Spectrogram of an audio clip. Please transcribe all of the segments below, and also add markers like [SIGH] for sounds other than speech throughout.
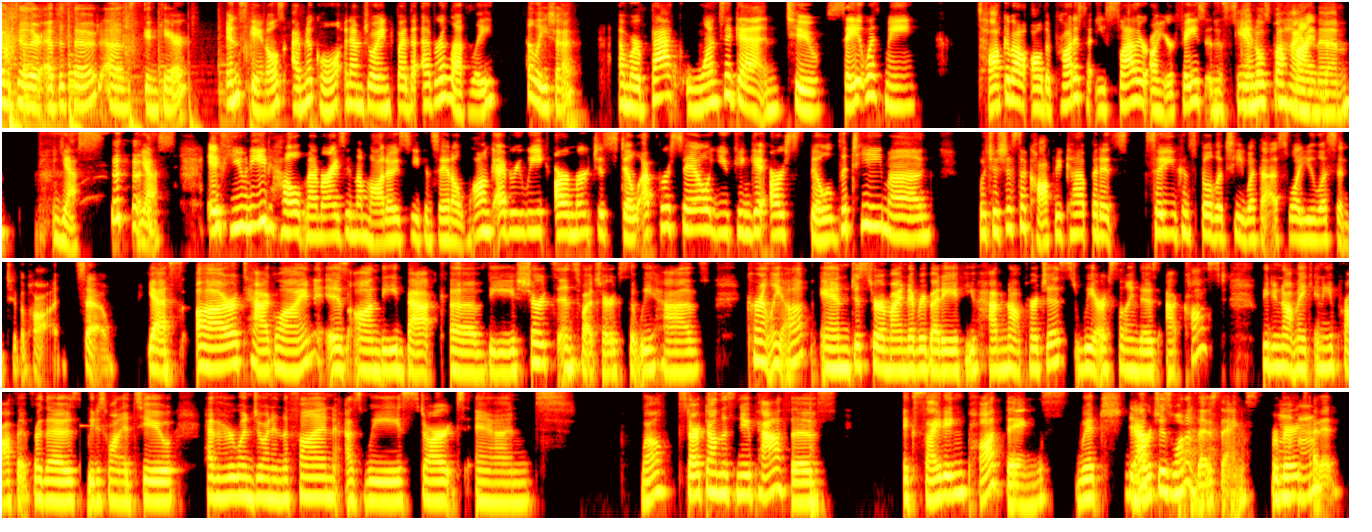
Welcome to another episode of Skincare. and Scandals, I'm Nicole, and I'm joined by the ever lovely Alicia. And we're back once again to say it with me, talk about all the products that you slather on your face and the, the scandals, scandals, behind, behind them. them. Yes, yes. If you need help memorizing the mottos, so you can say it along every week. Our merch is still up for sale. You can get our Spill the Tea mug, which is just a coffee cup, but it's so you can spill the tea with us while you listen to the pod. So Yes, our tagline is on the back of the shirts and sweatshirts that we have currently up. And just to remind everybody, if you have not purchased, we are selling those at cost. We do not make any profit for those. We just wanted to have everyone join in the fun as we start and, well, start down this new path of exciting pod things, which yeah. merch is one of those things. We're very mm-hmm. excited.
